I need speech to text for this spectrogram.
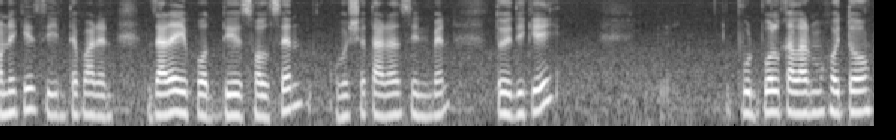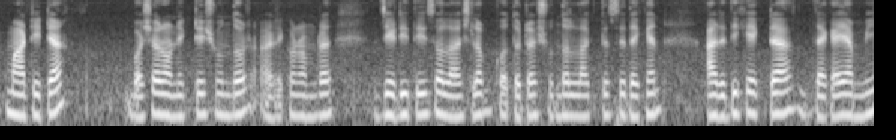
অনেকেই চিনতে পারেন, যারা এই পথ দিয়ে চলছেন অবশ্যই তারা চিনবেন। তো এদিকেই ফুটবল কালার হয়তো মাঠ এটা। বসার অনেকটাই সুন্দর। আর এখন আমরা জেডিতেই চলে আসলাম। কতটা সুন্দর লাগতেছে দেখেন। আর এদিকে একটা জায়গায় আমি,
